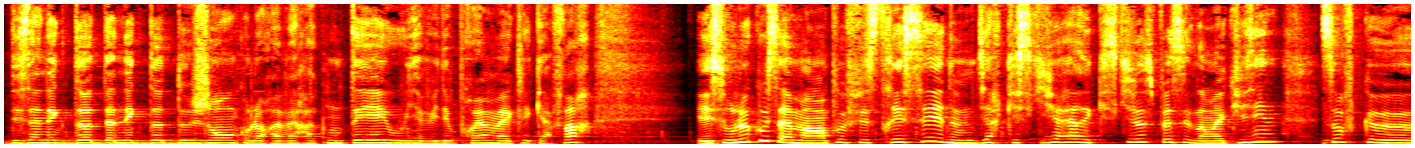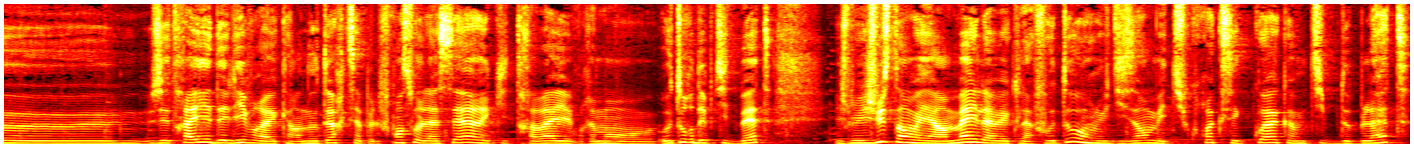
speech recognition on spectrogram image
des anecdotes d'anecdotes de gens qu'on leur avait racontées où il y avait des problèmes avec les cafards. Et sur le coup, ça m'a un peu fait stresser de me dire qu'est-ce qui va, qu'est-ce qui va se passer dans ma cuisine? Sauf que j'ai travaillé des livres avec un auteur qui s'appelle François Lasserre et qui travaille vraiment autour des petites bêtes. Je lui ai juste envoyé un mail avec la photo en lui disant mais tu crois que c'est quoi comme type de blatte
